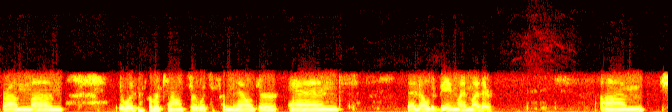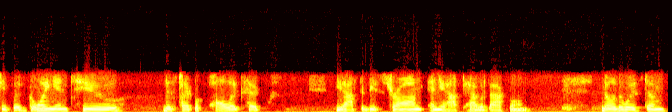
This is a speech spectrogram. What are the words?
from, um, it wasn't from a councillor, it was from an elder, and that elder being my mother. Um, she said, going into this type of politics, you have to be strong and you have to have a backbone. Know the wisdom,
